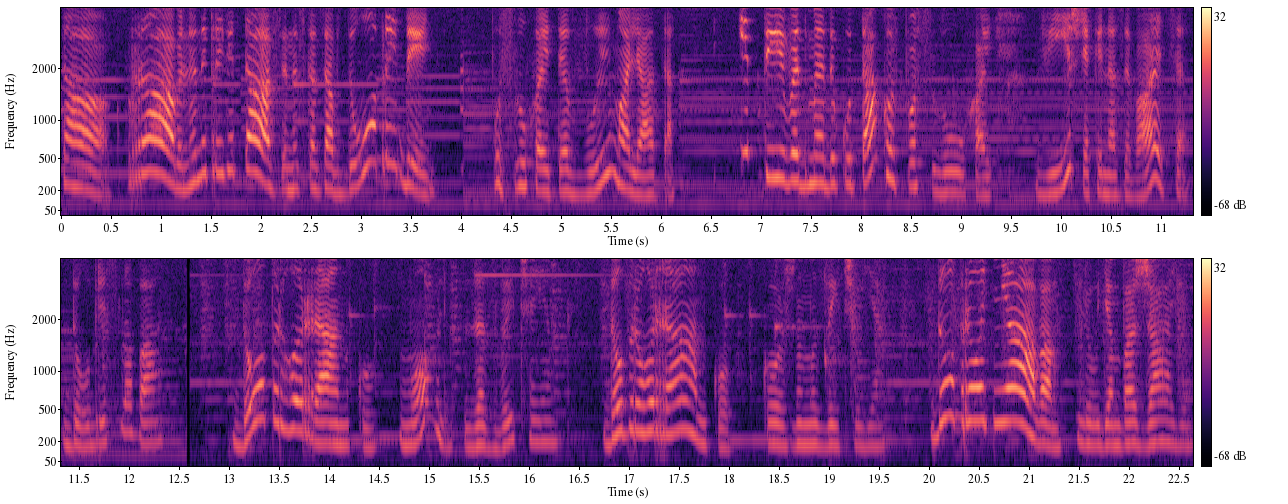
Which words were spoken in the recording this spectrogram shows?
Так, правильно, не привітався, не сказав добрий день. Послухайте ви, малята, і ти, ведмедику, також послухай вірш, який називається Добрі слова. Доброго ранку, мовлю зазвичаєм. Доброго ранку кожному зичу я. Доброго дня вам, людям бажаю.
